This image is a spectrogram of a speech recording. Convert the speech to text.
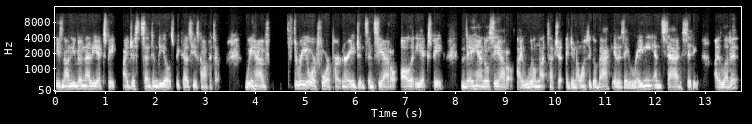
He's not even at EXP. I just sent him deals because he's competent. We have three or four partner agents in Seattle, all at EXP. They handle Seattle. I will not touch it. I do not want to go back. It is a rainy and sad city. I love it.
